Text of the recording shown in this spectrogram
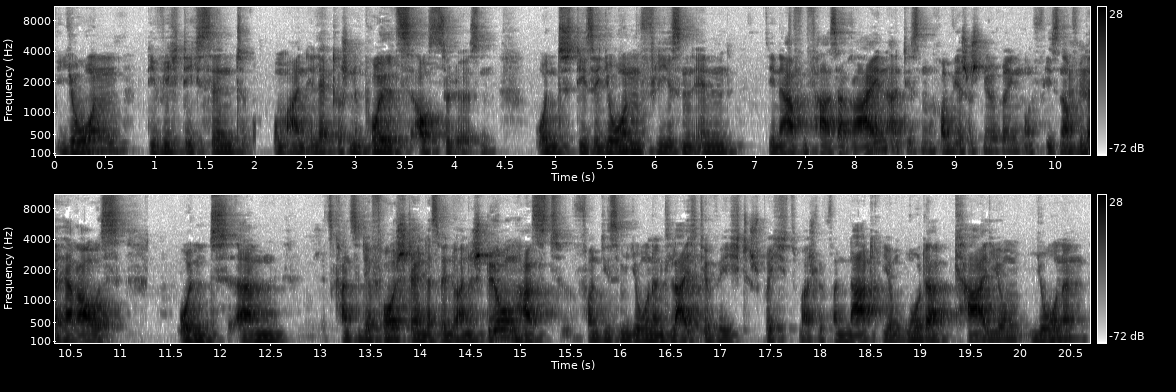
Ionen, die wichtig sind, um einen elektrischen Impuls auszulösen. Und diese Ionen fließen in die Nervenfaser rein an diesen Raumwirschen Schnürringen und fließen auch mhm. wieder heraus. Und ähm, jetzt kannst du dir vorstellen, dass wenn du eine Störung hast von diesem Ionengleichgewicht, sprich zum Beispiel von Natrium- oder Kalium-Ionen,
